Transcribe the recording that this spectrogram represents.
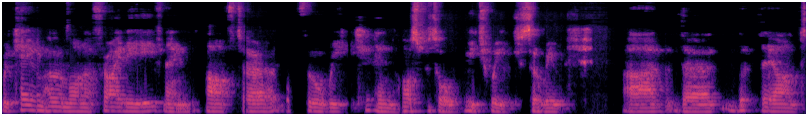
we came home on a Friday evening after a full week in hospital each week. So we uh, the, the they aren't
